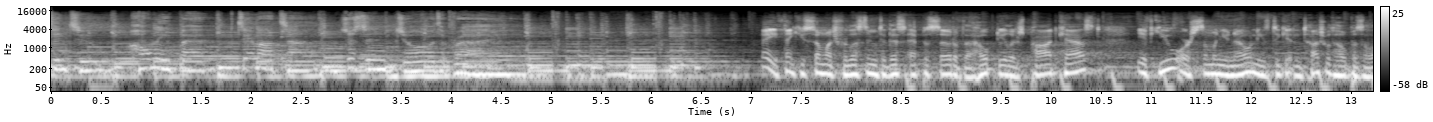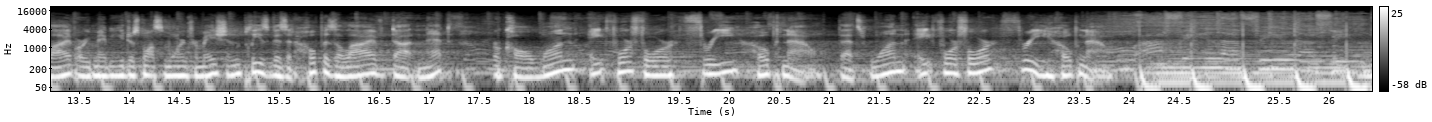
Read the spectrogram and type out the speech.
Nothing to hold me back. Take my time, just enjoy the ride. Hey, thank you so much for listening to this episode of the Hope Dealers podcast. If you or someone you know needs to get in touch with Hope is Alive, or maybe you just want some more information, please visit hopeisalive.net or call 1 844 3 HOPE NOW. That's 1 844 3 HOPE NOW. Oh, I feel, I feel, I feel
